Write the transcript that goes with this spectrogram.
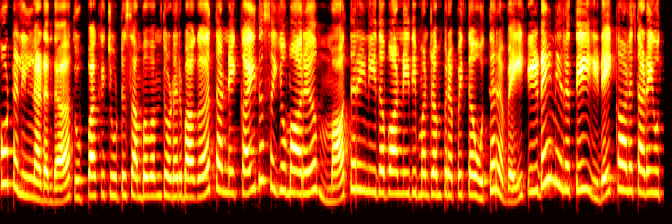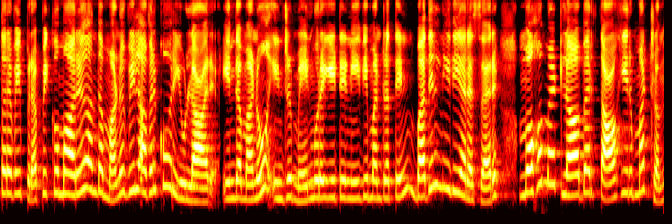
ஹோட்டலில் நடந்த துப்பாக்கிச் சூட்டு சம்பவம் தொடர்பாக தன்னை கைது செய்யுமாறு மாத்தரை நீதவான் நீதிமன்றம் பிறப்பித்த உத்தரவை இடைநிறுத்தி இடைக்கால தடை உத்தரவை பிறப்பிக்குமாறு அந்த மனுவில் அவர் கோரியுள்ளார். இந்த மனு இன்று மேன்முறையீட்டு நீதிமன்றத்தின் பதில் நீதியரசர் மொஹமட் லாபர் தாகிர் மற்றும்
